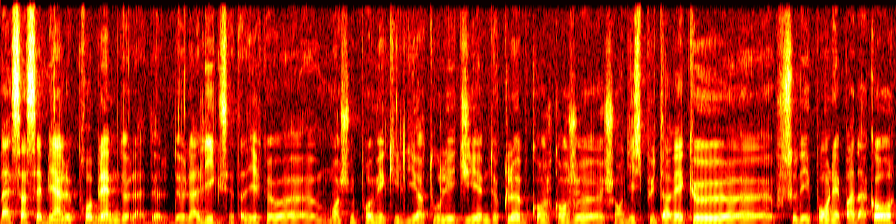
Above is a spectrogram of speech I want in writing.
ben, ça c'est bien le problème de la, de, la Ligue. C'est-à-dire que euh, moi je suis le premier qui le dit à tous les GM de club, quand, quand je, suis en dispute avec eux euh, sur des points on n'est pas d'accord,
